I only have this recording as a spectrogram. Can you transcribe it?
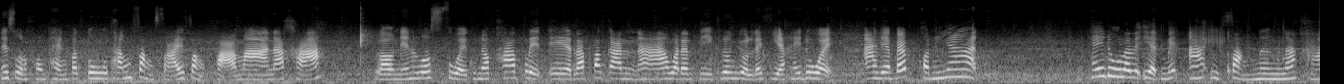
ในส่วนของแผงประตูทั้งฝั่งซ้ายฝั่งขวามานะคะ เราเน้นรถสวยคุณภาพเกรด A รับประกันนะคะวารันตีเครื่องยนต์และเกียร์ให้ด้วยอะเดี๋ยวแป๊บขออนุญาตให้ดูรายละเอียดเม็ดอาร์อีกฝั่งหนึ่งนะคะ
